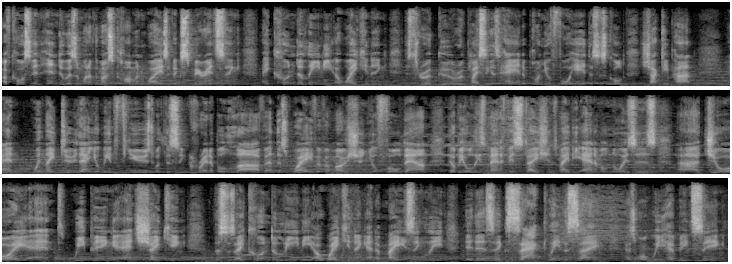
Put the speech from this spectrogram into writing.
Of course, in Hinduism, one of the most common ways of experiencing a Kundalini awakening is through a guru placing his hand upon your forehead. This is called Shaktipat. And when they do that, you'll be infused with this incredible love and this wave of emotion. You'll fall down. There'll be all these manifestations, maybe animal noises, uh, joy and weeping and shaking. This is a Kundalini awakening, and amazingly, it is exactly the same as what we have been seeing.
